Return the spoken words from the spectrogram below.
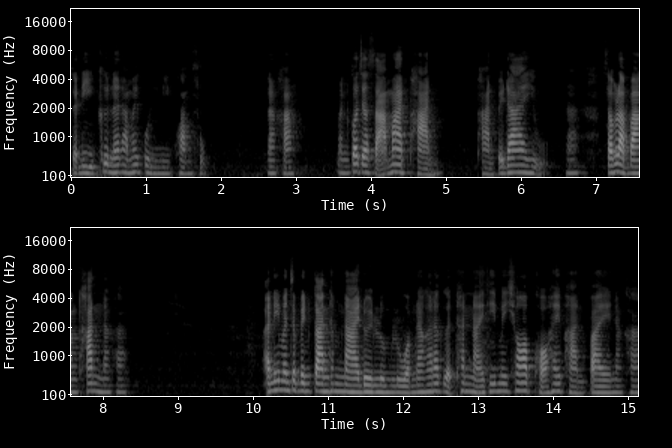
จะดีขึ้นและทำให้คุณมีความสุขนะคะ มันก็จะสามารถผ่านผ่านไปได้อยู่นะสำหรับบางท่านนะคะ อันนี้มันจะเป็นการทำนายโดยรวมๆนะคะ ถ้าเกิดท่านไหนที่ไม่ชอบขอให้ผ่านไปนะคะ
